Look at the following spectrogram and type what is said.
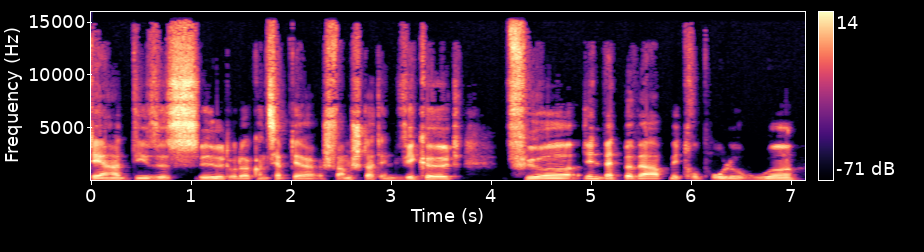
Der hat dieses Bild oder Konzept der Schwammstadt entwickelt für den Wettbewerb Metropole Ruhr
